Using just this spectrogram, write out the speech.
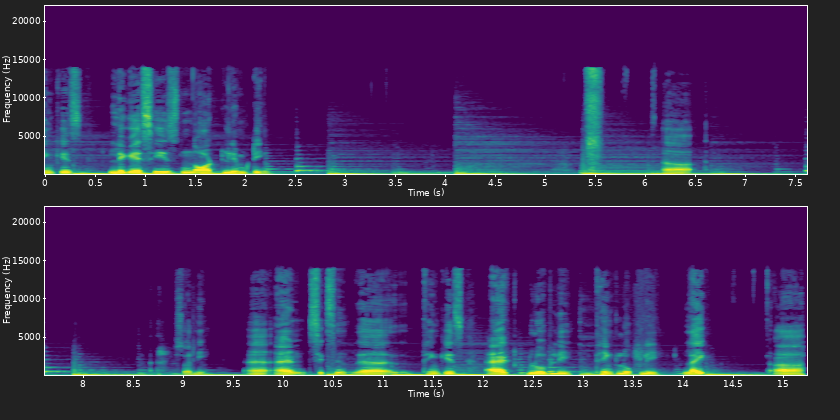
think is legacy is not uh, sorry. Uh, and sixth uh, thing is act globally think locally. Like uh,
